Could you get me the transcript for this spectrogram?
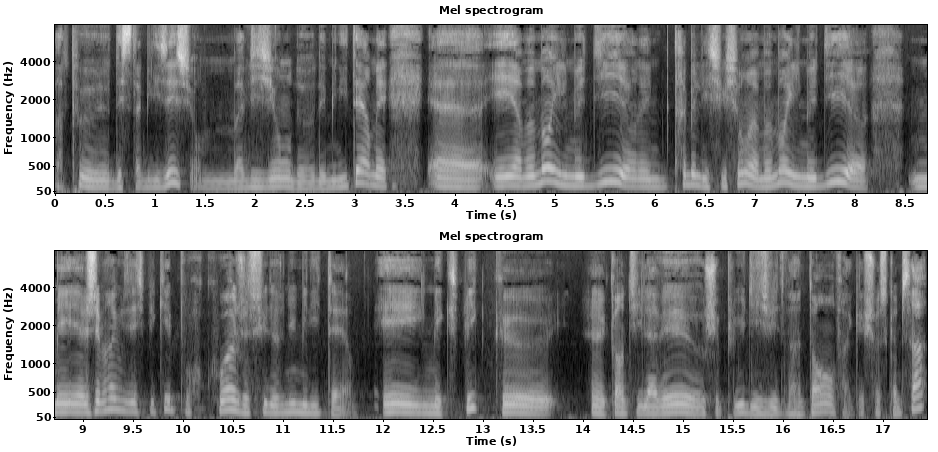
un peu déstabilisé sur ma vision de, des militaires. Mais euh, et à un moment il me dit, on a une très belle discussion. À un moment il me dit, euh, mais j'aimerais vous expliquer pourquoi je suis devenu militaire. Et il m'explique que quand il avait, euh, je sais plus, 18, 20 ans, enfin quelque chose comme ça,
